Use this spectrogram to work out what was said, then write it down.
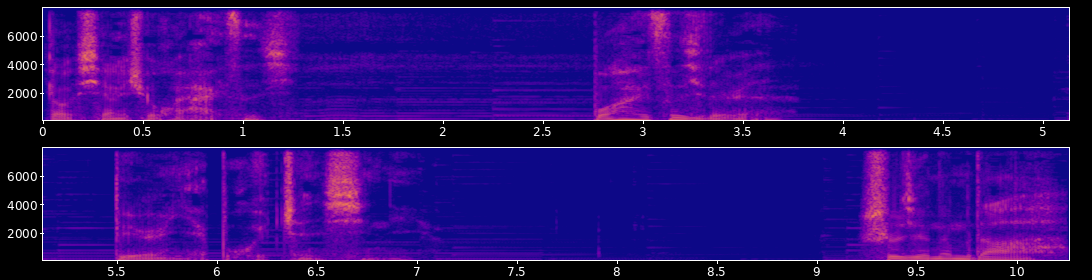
要先学会爱自己。不爱自己的人，别人也不会珍惜你。世界那么大，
